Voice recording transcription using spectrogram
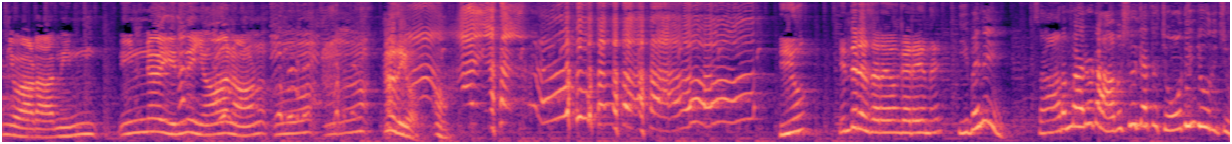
ഇനി വാടാ നിൻ നിന്നെ ഇന്ന് ഞാനാണ്. മതിയോ? അയ്യോ. എന്തിനാ സാറേ അവൻ കരയുന്നത് ഇവനെ സാറന്മാരോട് ആവശ്യമില്ലാത്ത ചോദ്യം ചോദിച്ചു.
